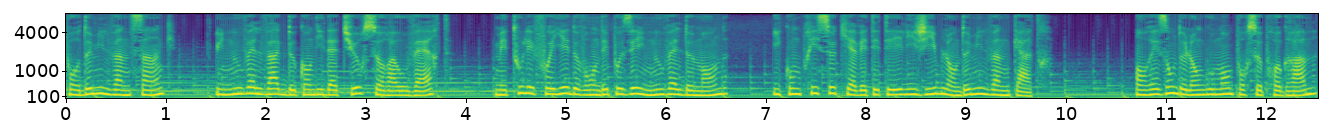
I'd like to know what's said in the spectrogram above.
Pour 2025, une nouvelle vague de candidatures sera ouverte, mais tous les foyers devront déposer une nouvelle demande, y compris ceux qui avaient été éligibles en 2024. En raison de l'engouement pour ce programme,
